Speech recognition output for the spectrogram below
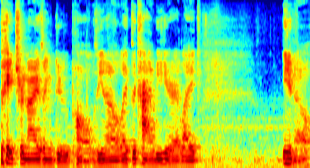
patronizing dude poems, you know, like the kind we hear at like. You know,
